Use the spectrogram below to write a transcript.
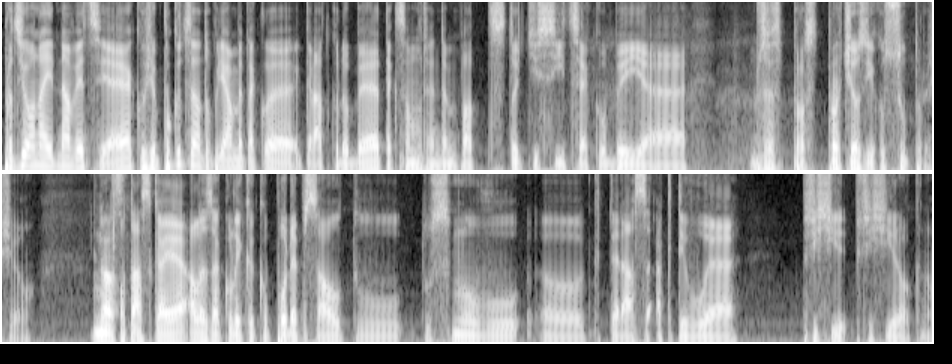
protože ona jedna věc je, jakože pokud se na to podíváme takhle krátkodobě, tak samozřejmě ten plat 100 tisíc jakoby je pro, pro Chelsea jako super, že jo. No. Otázka je, ale za kolik jako podepsal tu, tu smlouvu, uh, která se aktivuje příští, příští rok, no.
